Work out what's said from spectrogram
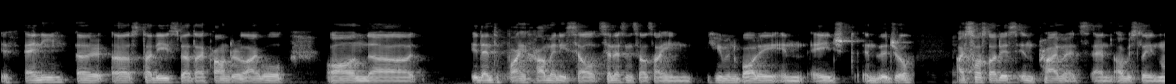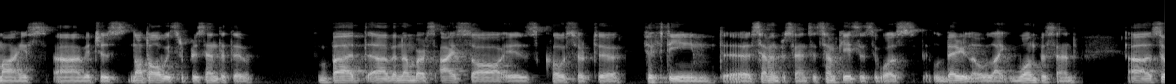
if any, uh, uh, studies that I found reliable on uh, identifying how many cells, senescent cells, are in human body in aged individual. I saw studies in primates and obviously in mice, uh, which is not always representative, but uh, the numbers I saw is closer to 15 to 7 percent. In some cases, it was very low, like 1 percent. Uh, so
